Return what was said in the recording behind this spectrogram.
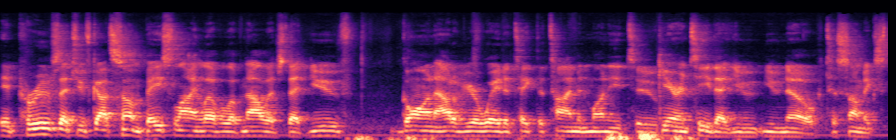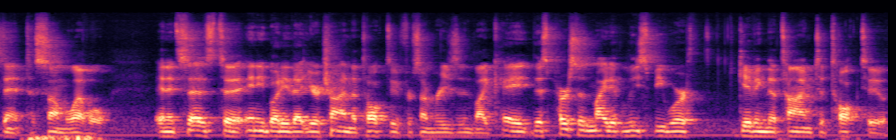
it proves that you've got some baseline level of knowledge that you've gone out of your way to take the time and money to guarantee that you you know to some extent to some level. And it says to anybody that you're trying to talk to for some reason like hey this person might at least be worth giving the time to talk to.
